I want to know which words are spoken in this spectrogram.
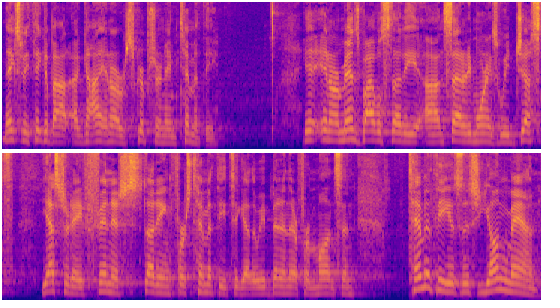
Makes me think about a guy in our scripture named Timothy. In our men's Bible study on Saturday mornings, we just yesterday finished studying 1 Timothy together. We've been in there for months, and Timothy is this young man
